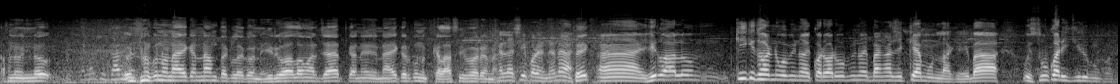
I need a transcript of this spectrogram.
আপনি অন্য অন্য কোনো নায়কের নাম থাকলে কোন? হিরো আলম আর জাহেদ খানের নায়কের কোনো ক্লাসই পড়ে না। খেলা সে পারে না না? ঠিক। আহ, হিরো আলম কি কি ধরনের অভিনয় করে? আর অভিনয় বাংলাদেশে কেমন লাগে? বা ওই সুকারি কীরকম করে?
